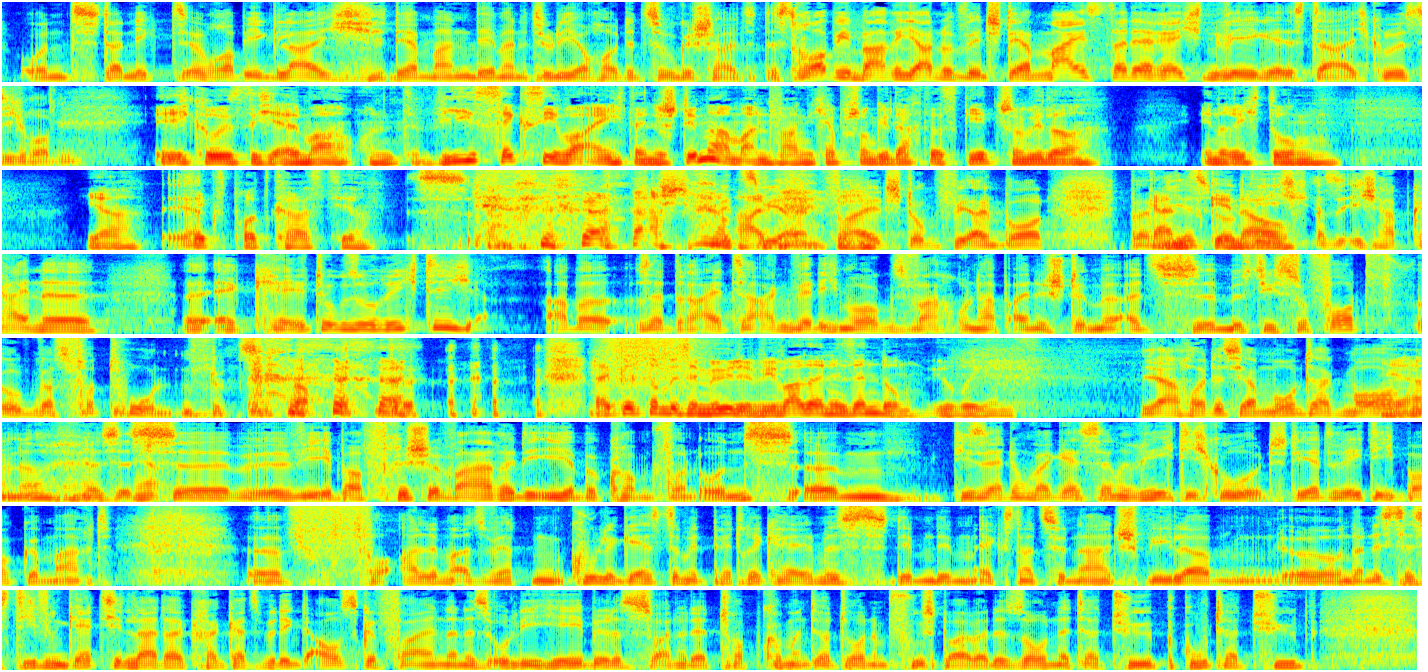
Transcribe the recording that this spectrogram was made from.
Und da nickt Robby gleich, der Mann, dem er natürlich auch heute zugeschaltet ist. Robby Marianovic, der Meister der Rechenwege ist da. Ich grüße dich, Robby. Ich grüße dich, Elmar. Und wie sexy war eigentlich deine Stimme am Anfang? Ich habe schon gedacht, das geht schon wieder in Richtung ja, ja. Sex-Podcast hier. Spitz wie ein Pfeil, stumpf wie ein Bord. Bei Ganz mir ist genau. Ich, also ich habe keine äh, Erkältung so richtig, aber seit drei Tagen werde ich morgens wach und habe eine Stimme, als äh, müsste ich sofort irgendwas vertonen. Vielleicht bist du ein bisschen müde. Wie war deine Sendung übrigens? Ja, heute ist ja Montagmorgen. Ja, ne? Es ist ja. äh, wie immer frische Ware, die ihr bekommt von uns. Ähm, die Sendung war gestern richtig gut. Die hat richtig Bock gemacht. Äh, vor allem, also wir hatten coole Gäste mit Patrick Helmes, dem, dem Ex-Nationalspieler. Äh, und dann ist der Steven Gettchen leider krankheitsbedingt ausgefallen. Dann ist Uli Hebel, das ist so einer der Top-Kommentatoren im Fußball, weil der so ein netter Typ, guter Typ,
